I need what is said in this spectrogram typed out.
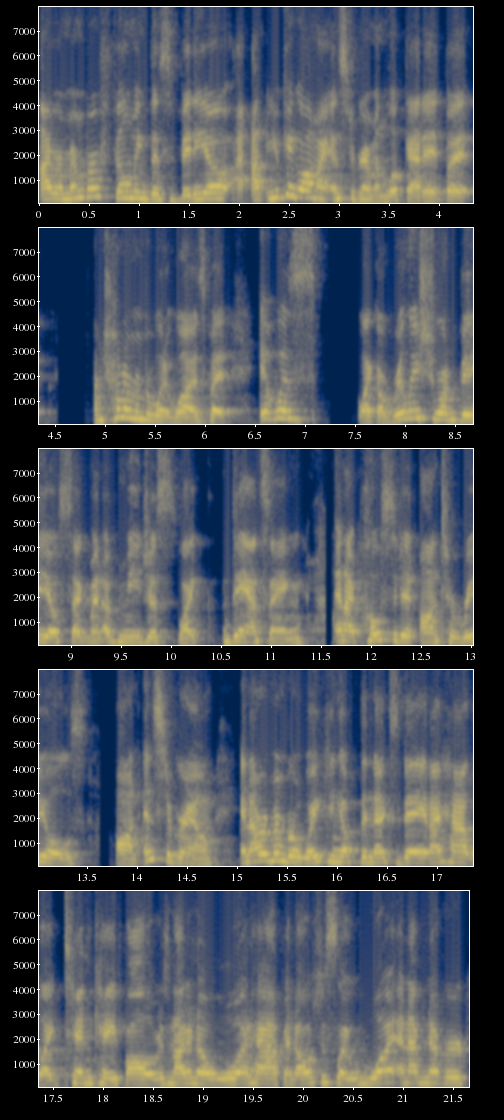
I remember filming this video. I, I, you can go on my Instagram and look at it, but I'm trying to remember what it was. But it was like a really short video segment of me just like dancing. And I posted it onto Reels on Instagram. And I remember waking up the next day and I had like 10K followers and I didn't know what happened. I was just like, what? And I've never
